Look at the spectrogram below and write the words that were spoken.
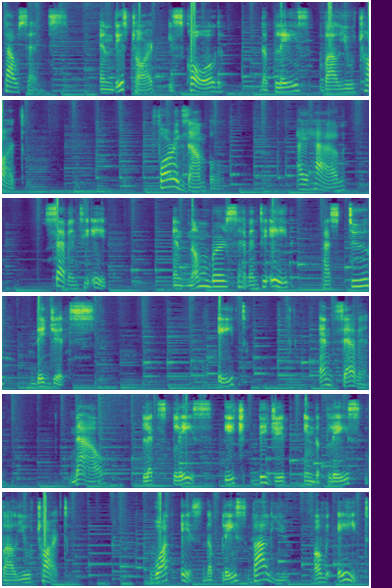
thousands. And this chart is called the place value chart. For example, I have 78 and number 78 has two digits 8 and 7. Now, let's place each digit in the place value chart. What is the place value of 8?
